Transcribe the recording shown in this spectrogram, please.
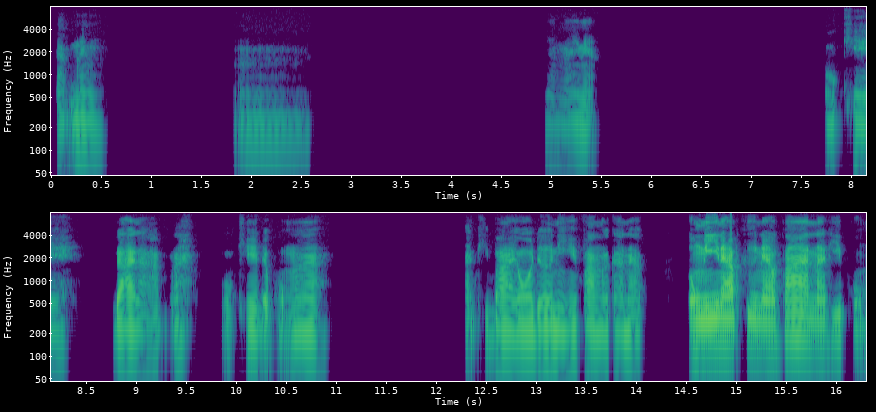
แป๊บหนึ่งยังไงเนี่ย โอเค ได้แล้วครับ อะ โอเค เดี๋ยวผมมาอธิบายออเดอร์นี้ให้ฟังแล้วกันนะครับ ตรงนี้นะครับคือแนวต้านนะที่ผม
